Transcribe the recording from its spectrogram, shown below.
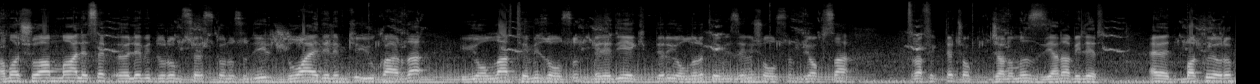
Ama şu an maalesef öyle bir durum söz konusu değil. Dua edelim ki yukarıda yollar temiz olsun. Belediye ekipleri yolları temizlemiş olsun. Yoksa trafikte çok canımız yanabilir. Evet bakıyorum.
